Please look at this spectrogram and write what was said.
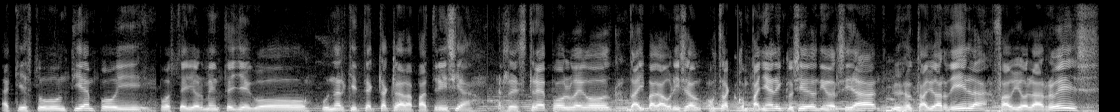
Aquí estuvo un tiempo y posteriormente llegó una arquitecta Clara Patricia Restrepo, luego Daiva Gauriza, otra compañera inclusive de universidad, Luis Octavio Ardila, Fabiola Ruiz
